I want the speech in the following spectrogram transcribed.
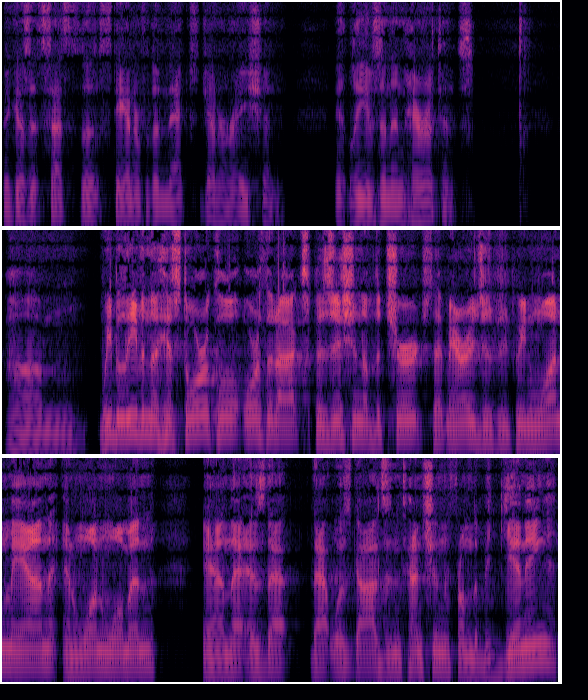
because it sets the standard for the next generation. It leaves an inheritance. Um, we believe in the historical Orthodox position of the church that marriage is between one man and one woman, and that is that that was God's intention from the beginning,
